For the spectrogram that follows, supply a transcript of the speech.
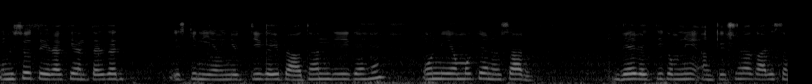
1913 के अंतर्गत इसकी नियम, नियुक्ति के प्रावधान दिए गए हैं। उन नियमों के अनुसार वह व्यक्ति कंपनी अंकेक्षण का कार्य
